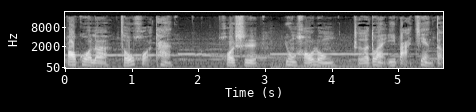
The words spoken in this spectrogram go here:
包括了走火炭，或是用喉咙折断一把剑等。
